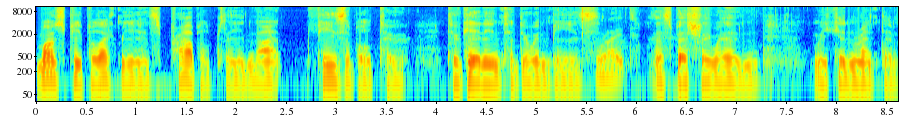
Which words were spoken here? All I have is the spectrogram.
most people like me, it's probably not feasible to to get into doing bees. Right. Especially when we can rent them.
